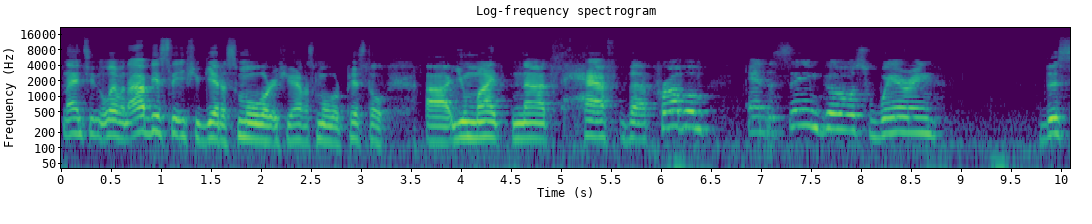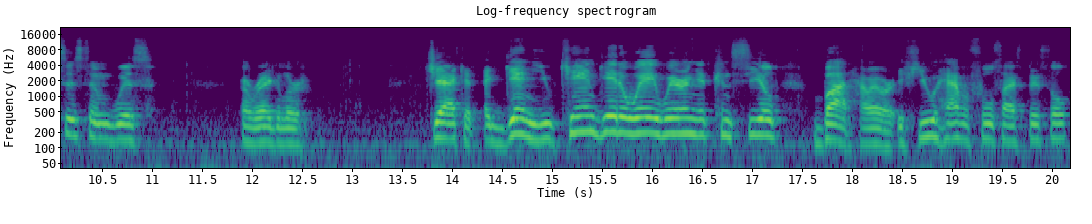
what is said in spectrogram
1911, obviously if you get a smaller, if you have a smaller pistol, uh, you might not have that problem. And the same goes wearing this system with a regular jacket. Again, you can get away wearing it concealed, but however, if you have a full-size pistol,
